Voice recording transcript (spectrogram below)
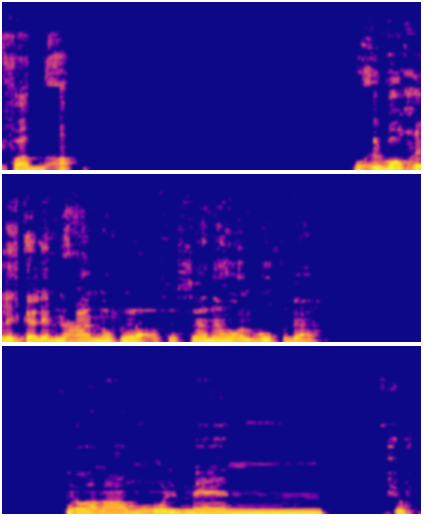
الفضة والبوق اللي اتكلمنا عنه في رأس السنة هو البوق ده اللي هو معمول من شوف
